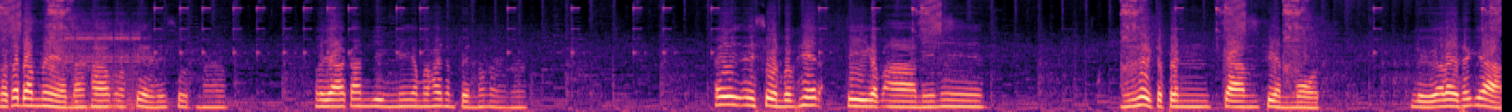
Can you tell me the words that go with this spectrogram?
แล้วก็ดาเมจนะครับ อัปเกรดให้สุดนะครับ ระยะการยิงนี่ยังไม่ค่อยจำเป็นเท่าไหร่นะครับ ไอไอส่วนประเภท G กับ R นี้นี่รู้สึกจะเป็นการเปลี่ยนโหมด หรืออะไรสักอย่าง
